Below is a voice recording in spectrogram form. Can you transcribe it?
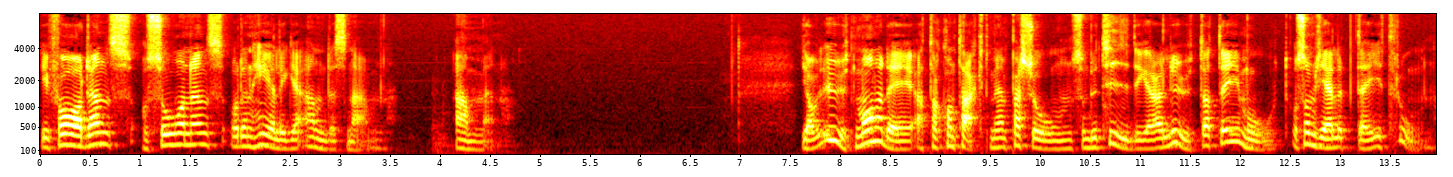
I Faderns och Sonens och den helige Andes namn. Amen. Jag vill utmana dig att ta kontakt med en person som du tidigare har lutat dig emot och som hjälpt dig i tron.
